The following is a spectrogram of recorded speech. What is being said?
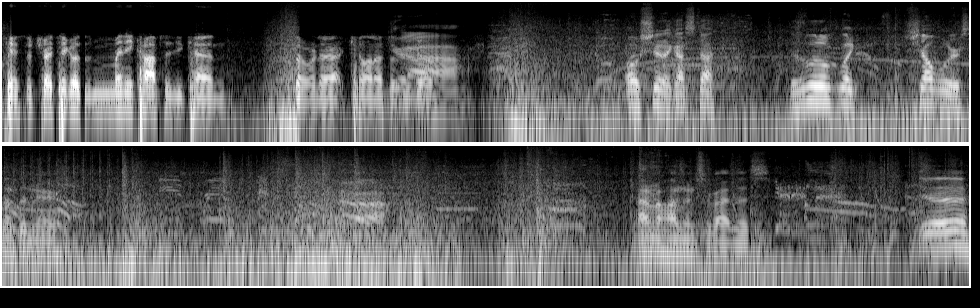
Okay, so try to take out as many cops as you can, so we're not killing us as we go. Oh shit, I got stuck. There's a little, like, shovel or something there. I don't know how I'm gonna survive this. Yeah.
